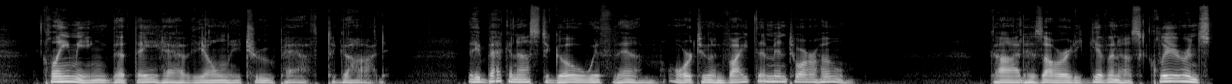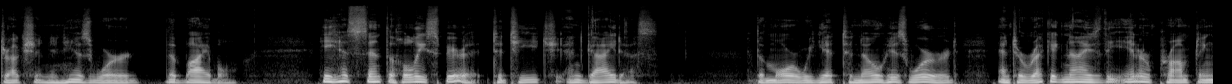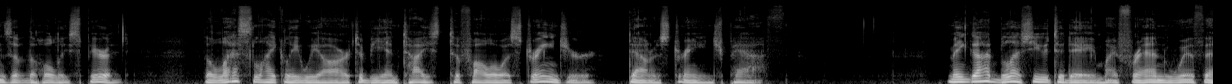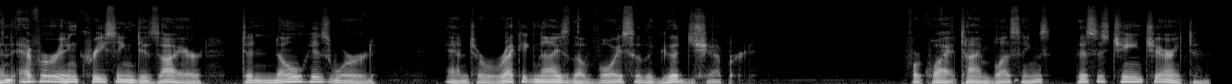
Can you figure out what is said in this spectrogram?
claiming that they have the only true path to God. They beckon us to go with them or to invite them into our home. God has already given us clear instruction in His Word, the Bible. He has sent the Holy Spirit to teach and guide us. The more we get to know His Word and to recognize the inner promptings of the Holy Spirit, the less likely we are to be enticed to follow a stranger down a strange path. May God bless you today, my friend, with an ever increasing desire to know His Word and to recognize the voice of the Good Shepherd. For Quiet Time Blessings, this is Gene Charrington,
